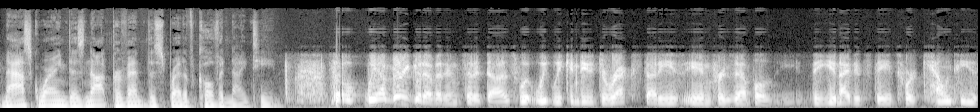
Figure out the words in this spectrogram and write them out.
Mask wearing does not prevent the spread of COVID 19 So we have very good evidence that it does. We, we, we, can do direct studies in, for example, the United States where counties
